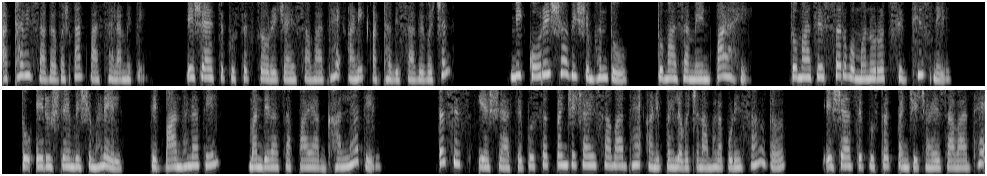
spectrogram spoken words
अठ्ठावीसाव्या वचनात वाचायला मिळते. एशियाचे पुस्तक चौवेचाळीसावा अध्याय आणि अठ्ठावीसावे वचन. मी कोरेशाविषयी म्हणतो तो माझा मेंढपाळ आहे. तो माझे सर्व मनोरथ सिद्धीच नेल तो एरुश्लेमविषयी म्हणेल ते बांधण्यात येईल मंदिराचा पाया घालण्यात येईल. तसेच यशयाचे पुस्तक पंचेचाळीसावा अध्याय आणि पहिलं वचन आम्हाला पुढे सांगतं यशयाचे पुस्तक पंचेचाळीसावा अध्याय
